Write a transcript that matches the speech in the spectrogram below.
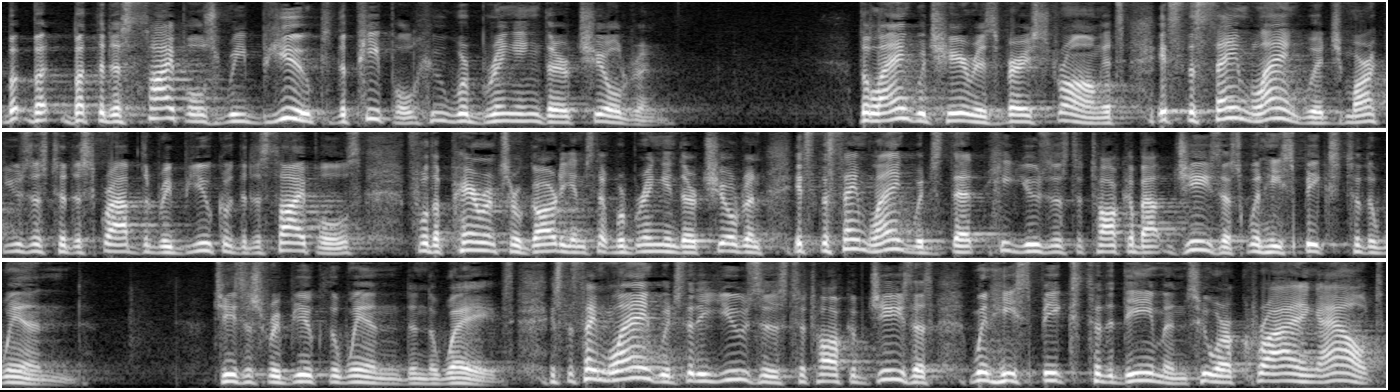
But, but, but the disciples rebuked the people who were bringing their children. The language here is very strong. It's, it's the same language Mark uses to describe the rebuke of the disciples for the parents or guardians that were bringing their children. It's the same language that he uses to talk about Jesus when he speaks to the wind. Jesus rebuked the wind and the waves. It's the same language that he uses to talk of Jesus when he speaks to the demons who are crying out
